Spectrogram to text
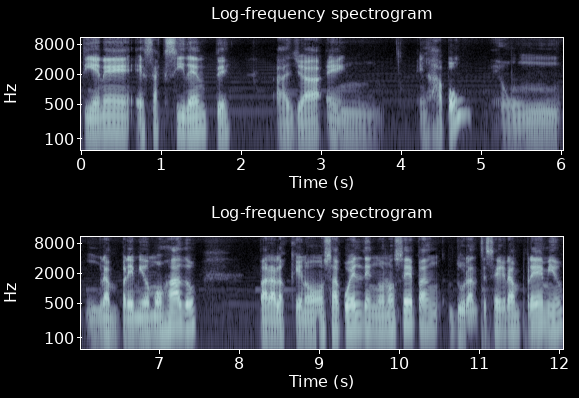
tiene ese accidente allá en, en Japón, un, un gran premio mojado para los que no se acuerden o no sepan, durante ese gran premio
